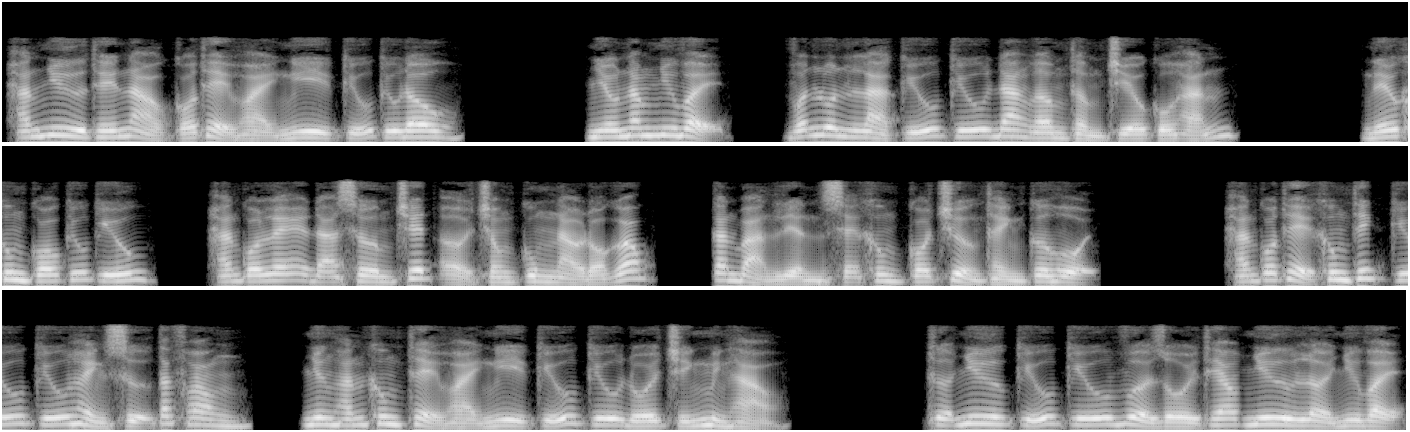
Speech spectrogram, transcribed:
Hắn như thế nào có thể hoài nghi cứu cứu đâu? Nhiều năm như vậy, vẫn luôn là cứu cứu đang âm thầm chiếu cố hắn. Nếu không có cứu cứu, hắn có lẽ đã sớm chết ở trong cung nào đó góc, căn bản liền sẽ không có trưởng thành cơ hội. Hắn có thể không thích cứu cứu hành sự tác phong, nhưng hắn không thể hoài nghi cứu cứu đối chính mình hảo. Tựa như cứu cứu vừa rồi theo như lời như vậy.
